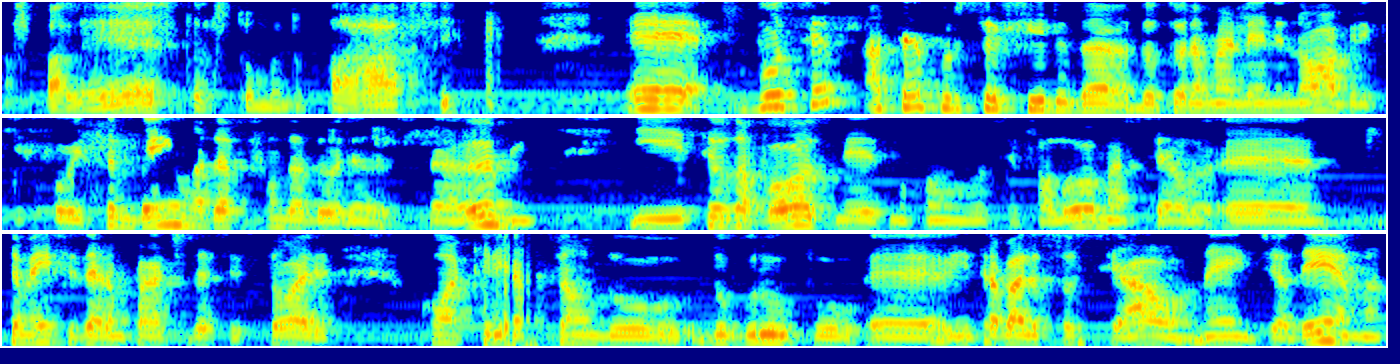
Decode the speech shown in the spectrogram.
as palestras, tomando passe. É, você, até por ser filho da doutora Marlene Nobre, que foi também uma das fundadoras da AME, e seus avós mesmo, como você falou, Marcelo, é, que também fizeram parte dessa história, com a criação do, do grupo é, em trabalho social né, em Diadema,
